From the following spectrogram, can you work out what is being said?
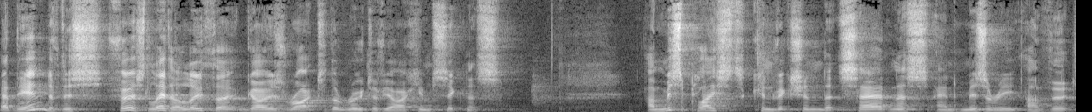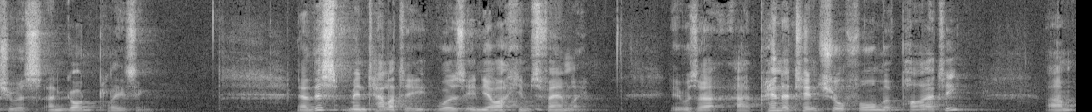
At the end of this first letter, Luther goes right to the root of Joachim's sickness a misplaced conviction that sadness and misery are virtuous and God pleasing. Now, this mentality was in Joachim's family. It was a, a penitential form of piety, um,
